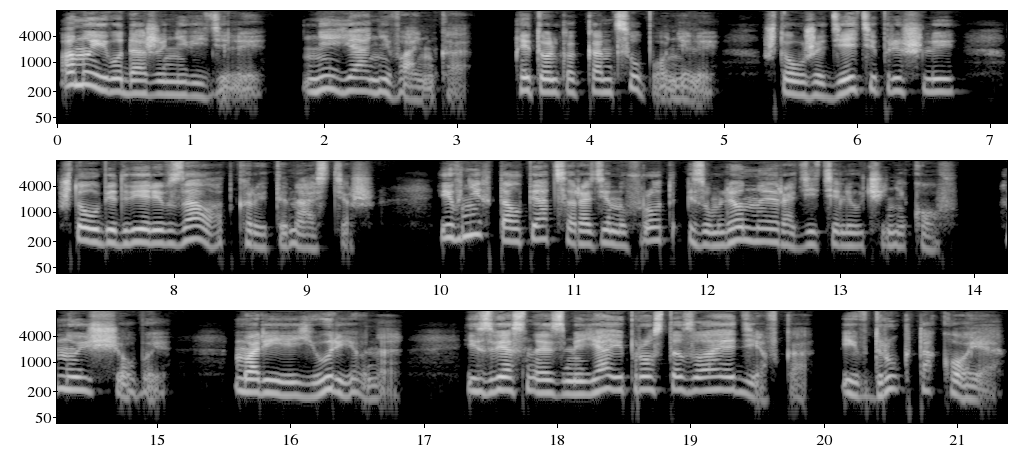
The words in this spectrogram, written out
А мы его даже не видели. Ни я, ни Ванька. И только к концу поняли, что уже дети пришли, что обе двери в зал открыты настежь, и в них толпятся, разинув рот, изумленные родители учеников. Ну еще бы! Мария Юрьевна, известная змея и просто злая девка. И вдруг такое.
